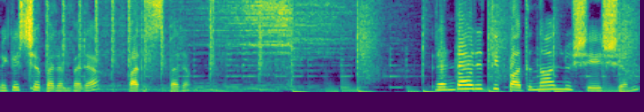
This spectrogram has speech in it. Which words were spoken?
മികച്ച പരമ്പര പരസ്പരം. രണ്ടായിരത്തി പതിനാലിനു ശേഷം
